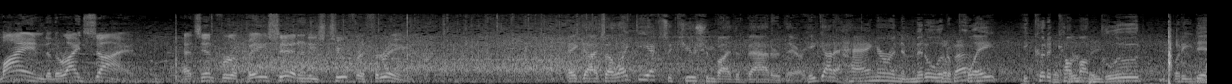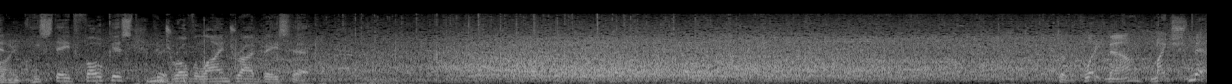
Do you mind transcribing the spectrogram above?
Line to the right side. That's in for a base hit, and he's two for three. Hey guys, I like the execution by the batter there. He got a hanger in the middle of The the batter, plate. He could have come third baseman, unglued, but he didn't. Mike He stayed focused and drove a line drive base hit. To the plate now, Mike Schmidt.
